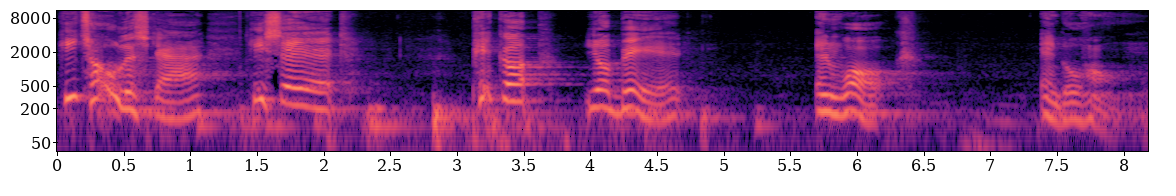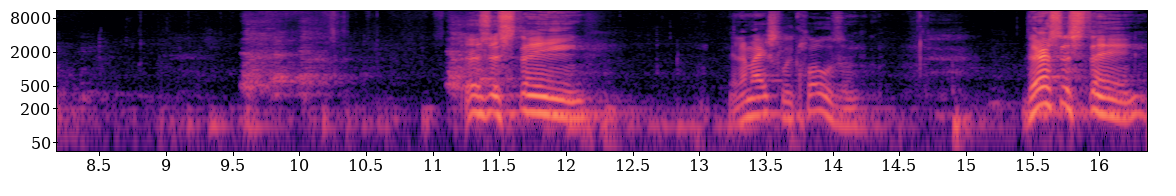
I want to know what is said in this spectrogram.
he told this guy, he said, pick up your bed and walk and go home. There's this thing, and I'm actually closing. There's this thing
